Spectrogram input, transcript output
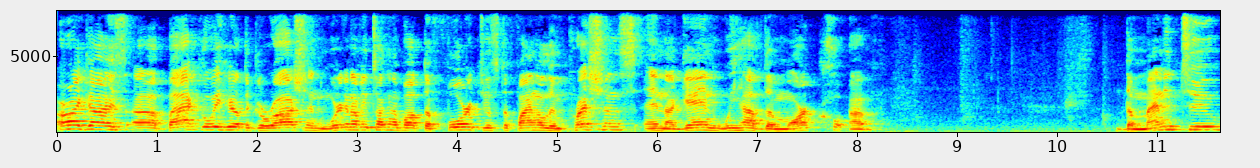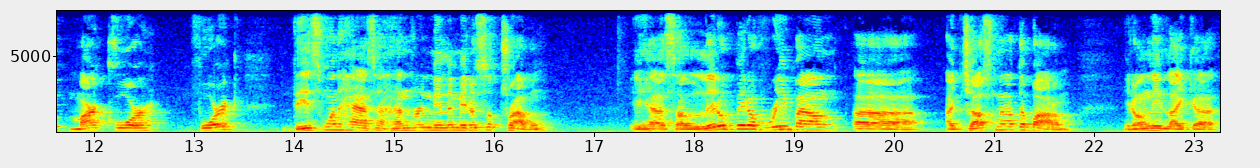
All right, guys, uh, back over here at the garage, and we're gonna be talking about the fork, just the final impressions. And again, we have the Mark, uh, the Manitou Markhor fork. This one has 100 millimeters of travel. It has a little bit of rebound uh, adjustment at the bottom. It only like uh,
